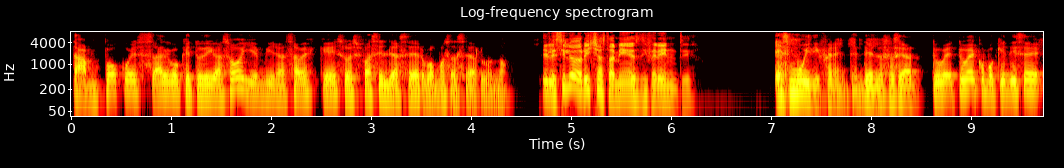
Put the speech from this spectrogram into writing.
tampoco es algo que tú digas, oye, mira, sabes que eso es fácil de hacer, vamos a hacerlo, no. El estilo de Orillas también es diferente. Es muy diferente, ¿entiendes? O sea, tuve, tuve como quien dice,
